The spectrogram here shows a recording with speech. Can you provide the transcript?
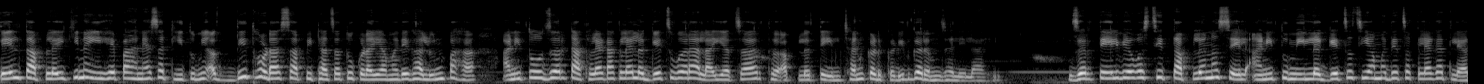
तेल तापलंय की नाही हे पाहण्यासाठी तुम्ही अगदी थोडासा पिठाचा तुकडा यामध्ये घालून पहा. आणि तो जर टाकल्या टाकल्या लगेच वर आला याचा अर्थ आपलं तेल छान कडकडीत गरम झालेलं आहे. जर तेल व्यवस्थित तापलं नसेल आणि तुम्ही लगेचच यामध्ये चकल्या घातल्या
